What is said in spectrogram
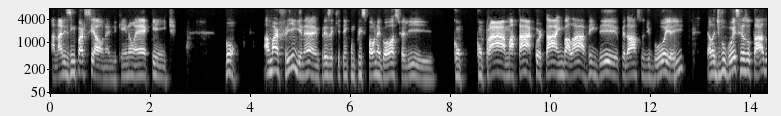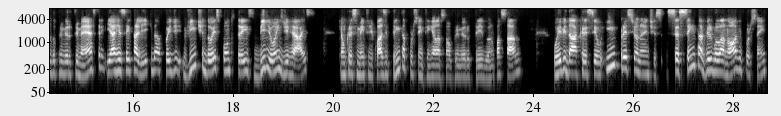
Análise imparcial, né, de quem não é cliente. Bom, a Marfrig, né, a empresa que tem como principal negócio ali com, comprar, matar, cortar, embalar, vender pedaços de boi aí, ela divulgou esse resultado do primeiro trimestre e a receita líquida foi de 22,3 bilhões de reais, que é um crescimento de quase 30% em relação ao primeiro TRI do ano passado. O EBITDA cresceu impressionantes 60,9%,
